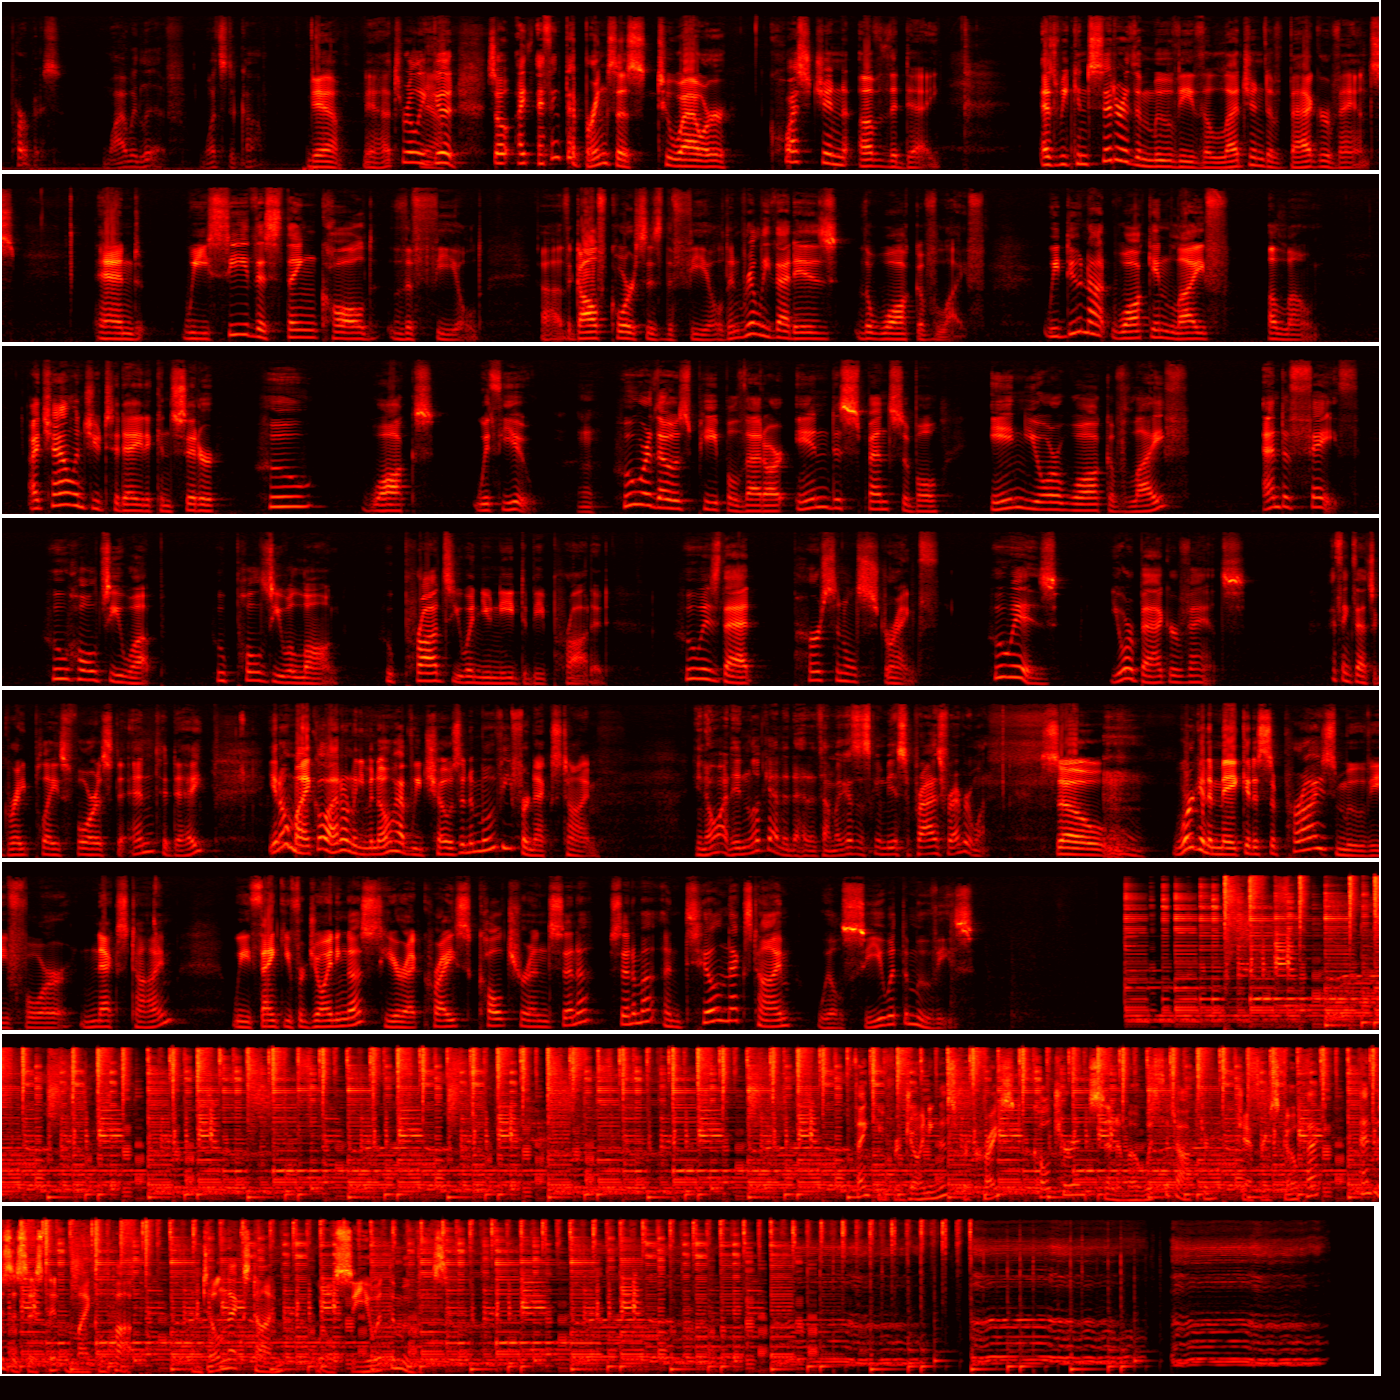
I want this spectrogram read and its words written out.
purpose, why we live, what's to come. Yeah, yeah, that's really Yeah. good. So I, I think that brings us to our question of the day. As we consider the movie The Legend of Bagger Vance, and we see this thing called the field. Uh, the golf course is the field, and really that is the walk of life. We do not walk in life alone. I challenge you today to consider who walks with you. Who are those people that are indispensable in your walk of life and of faith? Who holds you up? Who pulls you along? Who prods you when you need to be prodded? Who is that personal strength? Who is your Bagger Vance? I think that's a great place for us to end today. You know, Michael, I don't even know. Have we chosen a movie for next time? You know, I didn't look at it ahead of time. I guess it's going to be a surprise for everyone. So we're going to make it a surprise movie for next time. We thank you for joining us here at Christ Culture and Cine- Cinema. Until next time, we'll see you at the movies. Thank you for joining us for Christ, Culture, and Cinema with the Doctor, Jeffrey Skopak, and his assistant, Michael Pop. Until next time, we'll see you at the movies.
